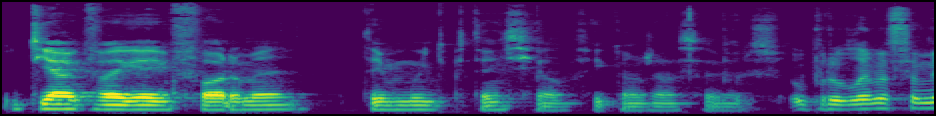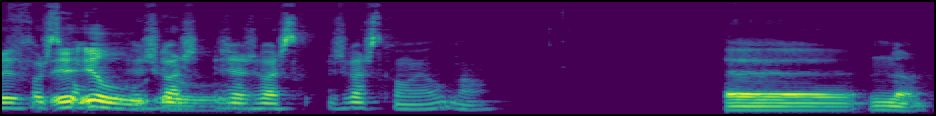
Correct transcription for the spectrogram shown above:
O Tiago Veiga em forma tem muito potencial, ficam já a saber. O problema foi mesmo. Ele, ele, jogaste, Já jogaste, jogaste com ele? Não. Uh, não.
